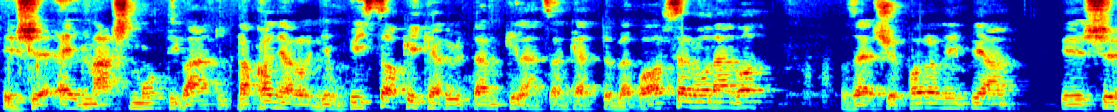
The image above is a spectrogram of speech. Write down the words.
és egymást motiváltuk. Na, kanyarodjunk vissza, kikerültem 92-be Barcelonába, az első paralimpián, és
